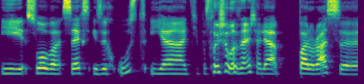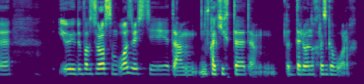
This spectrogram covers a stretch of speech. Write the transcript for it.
И слово секс из их уст я типа слышала, знаешь, а пару раз э, во взрослом возрасте, там, в каких-то там отдаленных разговорах.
